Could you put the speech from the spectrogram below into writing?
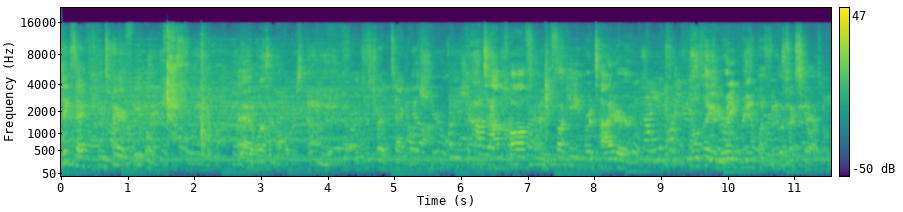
zigzag the entire field. Yeah, it wasn't a horse collar. I just tried to tackle it. Tom Coughlin, fucking retire. You look like a great grandpa. He looks like skeleton.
